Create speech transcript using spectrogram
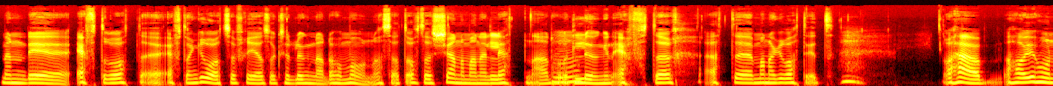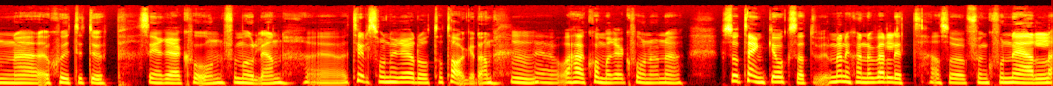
Men det är efteråt, efter en gråt så frigörs också lugnande hormoner, så att ofta känner man en lättnad och ett lugn efter att man har gråtit. Och här har ju hon eh, skjutit upp sin reaktion förmodligen eh, tills hon är redo att ta tag i den. Eh, och här kommer reaktionen nu. Så tänker jag också att människan är väldigt alltså, funktionell,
